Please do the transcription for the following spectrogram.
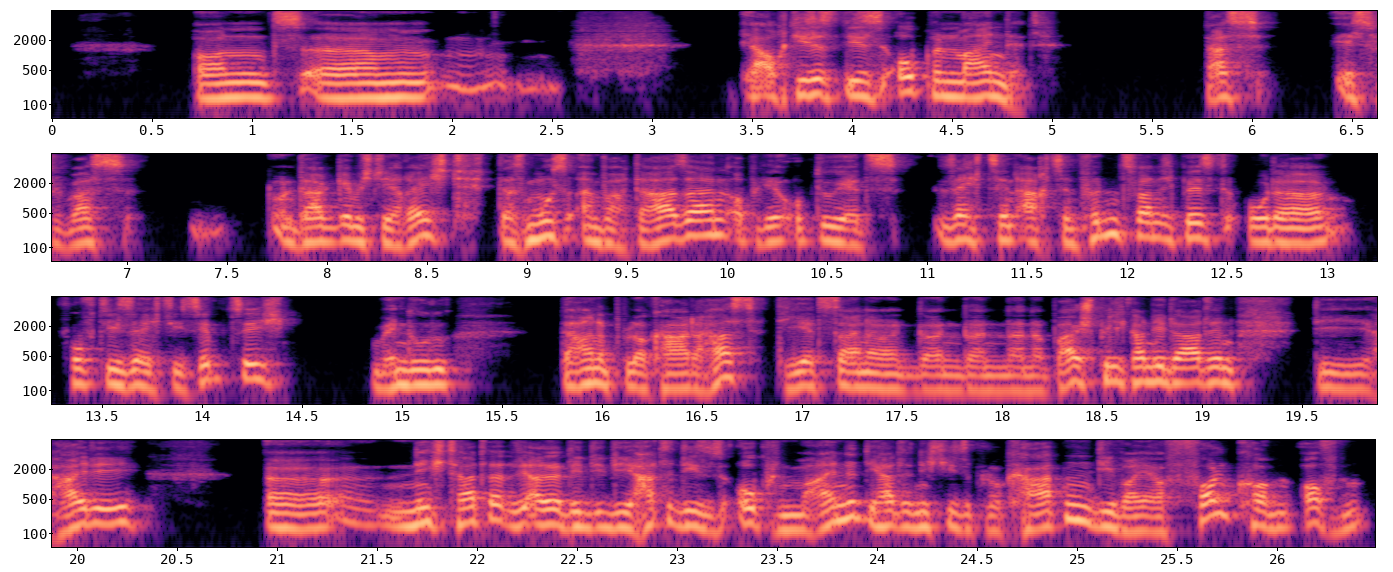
Und ähm, ja, auch dieses, dieses Open-Minded, das ist was, und da gebe ich dir recht, das muss einfach da sein, ob, ob du jetzt 16, 18, 25 bist oder 50, 60, 70. Wenn du da eine Blockade hast, die jetzt deine, deine, deine Beispielkandidatin, die Heidi, äh, nicht hatte, also die, die, die hatte dieses Open-Minded, die hatte nicht diese Blockaden, die war ja vollkommen offen,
